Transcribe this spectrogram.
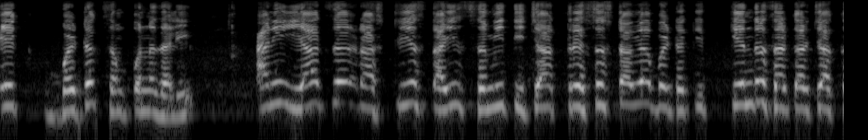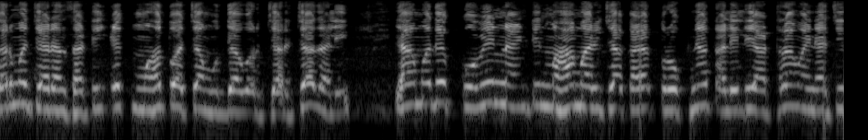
एक बैठक संपन्न झाली. आणि याच राष्ट्रीय स्थायी समितीच्या त्रेसष्टाव्या बैठकीत केंद्र सरकारच्या कर्मचाऱ्यांसाठी एक महत्त्वाच्या मुद्द्यावर चर्चा झाली. यामध्ये कोविड नाईन्टीन महामारीच्या काळात रोखण्यात आलेली अठरा महिन्याची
